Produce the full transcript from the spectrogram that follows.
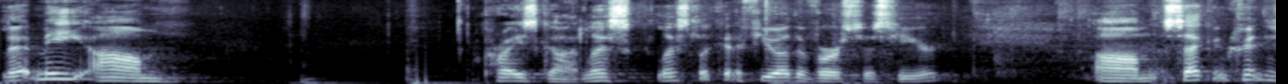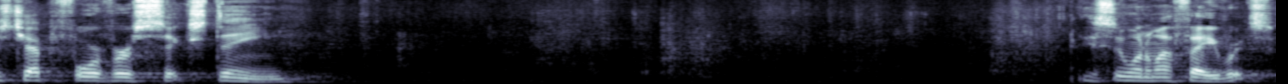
let me um, praise God. Let's let's look at a few other verses here. Um, 2 Corinthians chapter 4, verse 16. This is one of my favorites.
